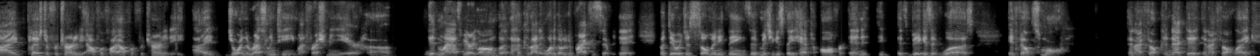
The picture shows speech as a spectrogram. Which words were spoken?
I pledged a fraternity, Alpha Phi Alpha fraternity. I joined the wrestling team my freshman year. Uh, didn't last very long, but because I didn't want to go to the practice every day. But there were just so many things that Michigan State had to offer, and it, it, as big as it was, it felt small. And I felt connected, and I felt like,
